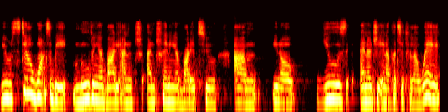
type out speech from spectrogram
You still want to be moving your body and and training your body to, um, you know, use energy in a particular way.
